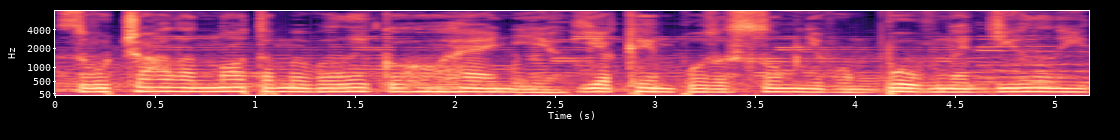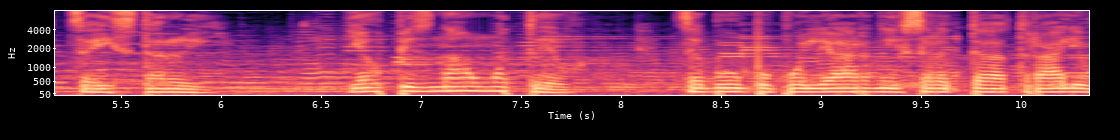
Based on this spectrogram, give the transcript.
звучала нотами великого генія, яким, поза сумнівом, був наділений цей старий. Я впізнав мотив. Це був популярний серед театралів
